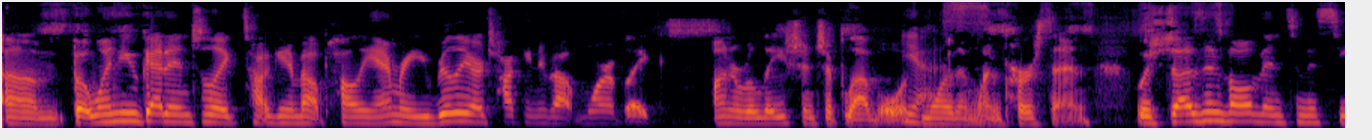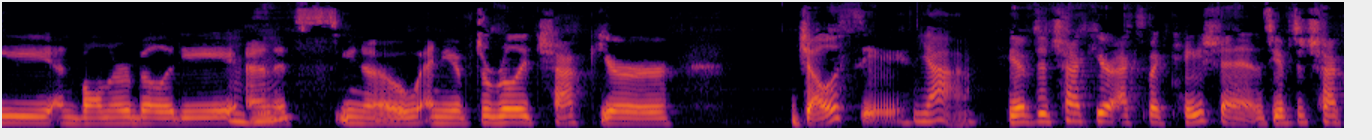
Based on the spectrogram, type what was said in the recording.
Um, but when you get into like talking about polyamory, you really are talking about more of like on a relationship level with yes. more than one person, which does involve intimacy and vulnerability. Mm-hmm. And it's, you know, and you have to really check your jealousy. Yeah. You have to check your expectations. You have to check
